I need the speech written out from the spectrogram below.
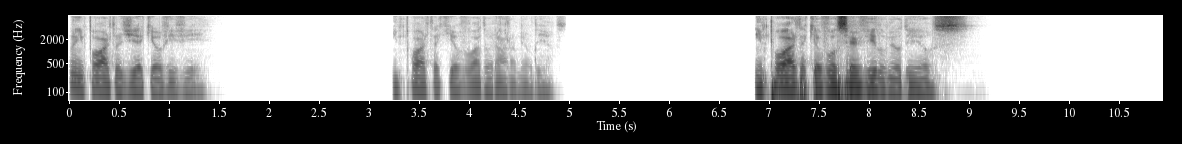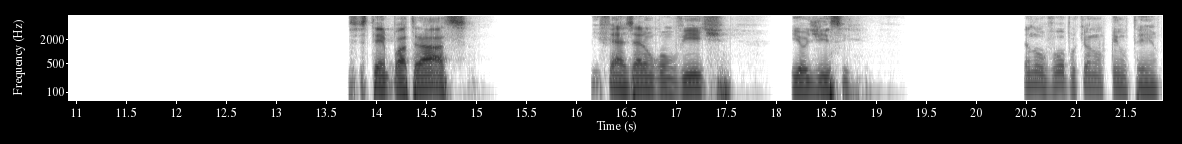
não importa o dia que eu vivi. Importa que eu vou adorar o meu Deus. Importa que eu vou servi-lo, meu Deus. Esses tempos atrás, me fizeram um convite e eu disse: Eu não vou porque eu não tenho tempo.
